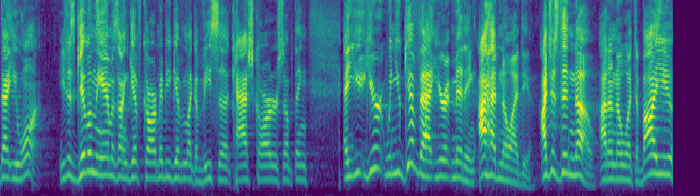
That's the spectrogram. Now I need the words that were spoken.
that you want. You just give them the Amazon gift card. Maybe you give them like a Visa cash card or something. And you, are when you give that, you're admitting, I had no idea. I just didn't know. I didn't know what to buy you.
